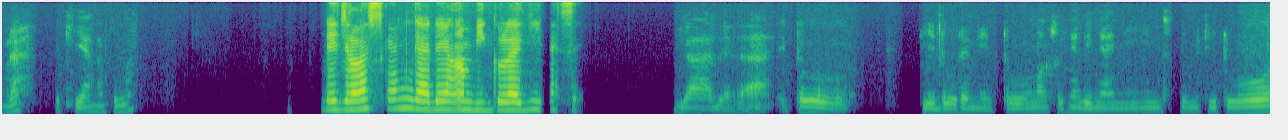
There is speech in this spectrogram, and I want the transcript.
Udah, sekian aku mah. udah jelas kan nggak ada yang ambigu lagi asik Gak ada. Itu tidurin itu maksudnya dinyanyiin sebelum tidur.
